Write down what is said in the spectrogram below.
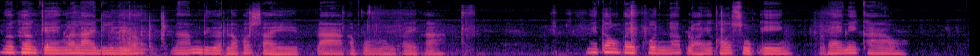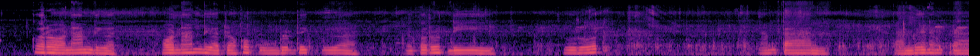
เมื่อเครื่องแกงละลายดีแล้ว น้ำเดือดเราก็ใส่ปลากระพงลงไปค่ะ ไม่ต้องไปคนนะปล่อยให้เขาสุกเอง จะได้ไม่คาว ก็รอน้ำเดือด พอน้ำเดือดเราก็ปรุงรสด้วยเกลือ แล้วก็รสดีชูรส น้ำตาล ตามด้วยน้ำปลา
